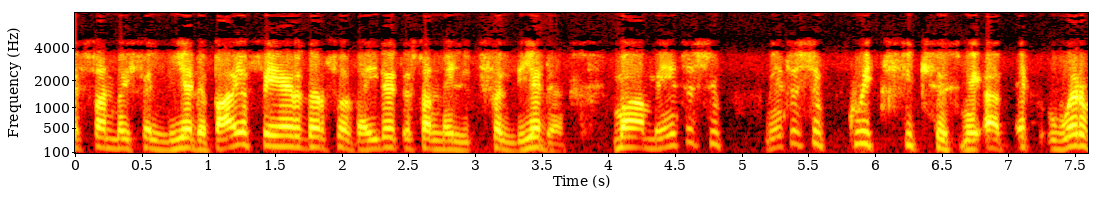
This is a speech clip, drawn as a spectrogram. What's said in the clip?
is van my verlede, baie verder verwyderd is van my verlede. Maar mense soek mense soek quick fixes. My, uh, ek hoor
